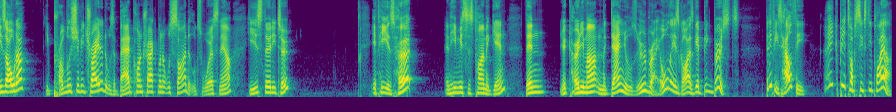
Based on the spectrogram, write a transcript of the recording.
is older. He probably should be traded. It was a bad contract when it was signed. It looks worse now. He is 32. If he is hurt and he misses time again, then you know, Cody Martin, McDaniels, Oubre, all these guys get big boosts. But if he's healthy, he could be a top 60 player.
